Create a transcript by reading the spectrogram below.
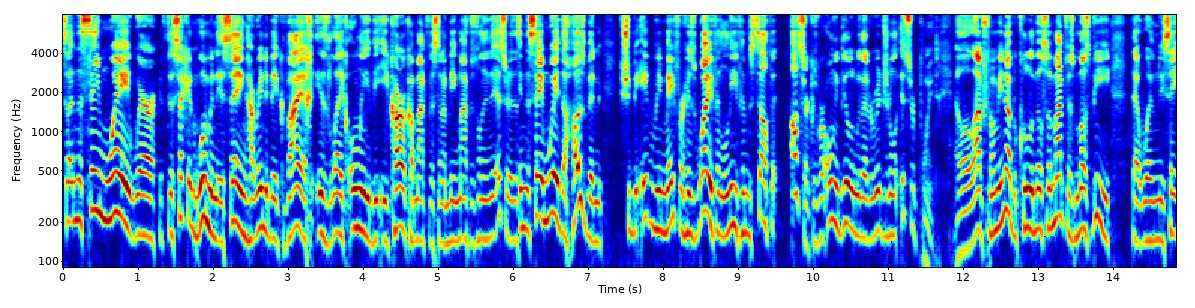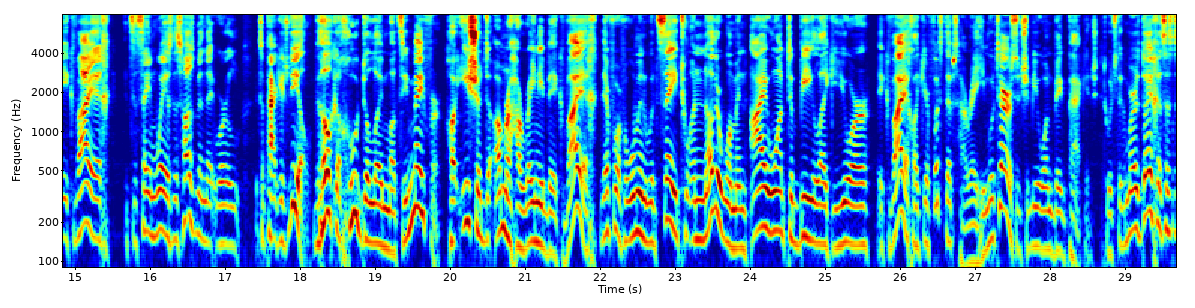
So in the same way, where if the second woman is saying Harini Vayach is like only the Ikar Kamatvis and I'm being matvis only in the Isra, in the same way, the husband should be able to be made for his wife and leave himself at Usr, because we're only dealing with that original Isser point. Elalav Shmamina, Bekula Milsa Matvis must be that when we say Ikvayach, it's the same way as this husband that we're it's a package deal. Therefore, if a woman would say to another woman, I want to be like your ikvayach, like your footsteps, harehi muteris, it should be one big package. To which the Gemara's Deicha says,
